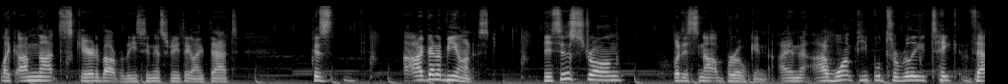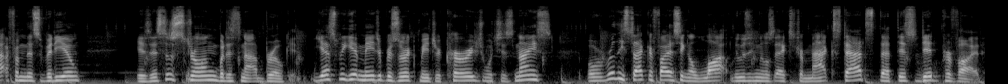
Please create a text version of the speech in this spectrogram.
like, I'm not scared about releasing this or anything like that. Because I got to be honest. This is strong, but it's not broken. And I want people to really take that from this video. Is this is strong, but it's not broken. Yes, we get Major Berserk, Major Courage, which is nice. But we're really sacrificing a lot losing those extra max stats that this did provide.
